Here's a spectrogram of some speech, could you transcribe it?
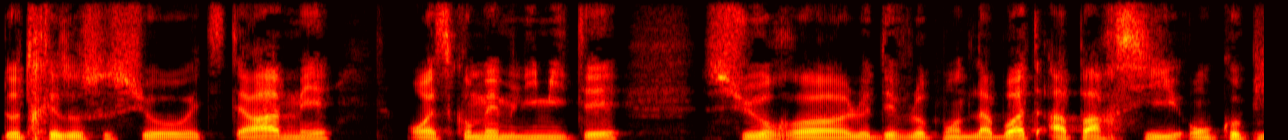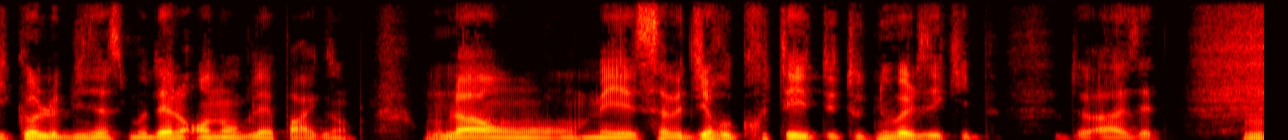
d'autres réseaux sociaux, etc. Mais on reste quand même limité sur le développement de la boîte, à part si on copie-colle le business model en anglais, par exemple. Mmh. Là, on, mais ça veut dire recruter de toutes nouvelles équipes de A à Z. Mmh, mmh.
